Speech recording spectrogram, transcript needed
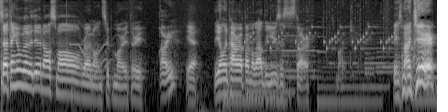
So I think I'm going to do an all small run on Super Mario 3. Are you? Yeah. The only power up I'm allowed to use is the star. It's my dick!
